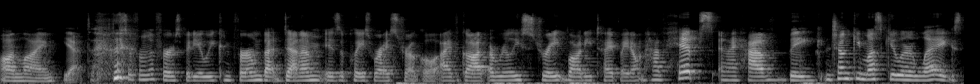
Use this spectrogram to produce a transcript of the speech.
online yet. so from the first video, we confirmed that denim is a place where I struggle. I've got a really straight body type. I don't have hips and I have big, chunky, muscular legs.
